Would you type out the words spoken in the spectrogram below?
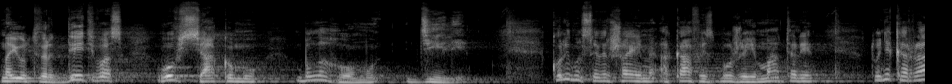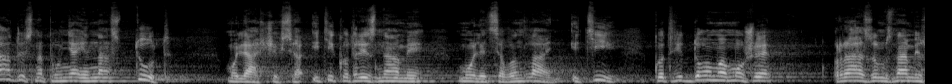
наютвердить вас во всякому благому ділі. Коли ми совершаємо акафист Божої Матері, то яка радость наповняє нас тут, молящихся, і ті, котрі з нами моляться в онлайн, і ті, котрі вдома, може, разом з нами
